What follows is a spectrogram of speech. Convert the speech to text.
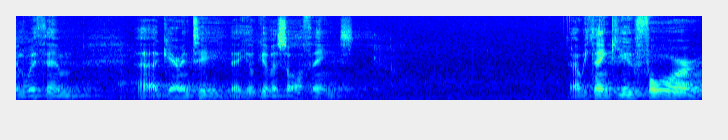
And with him, uh, a guarantee that you'll give us all things. Uh, we thank you for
